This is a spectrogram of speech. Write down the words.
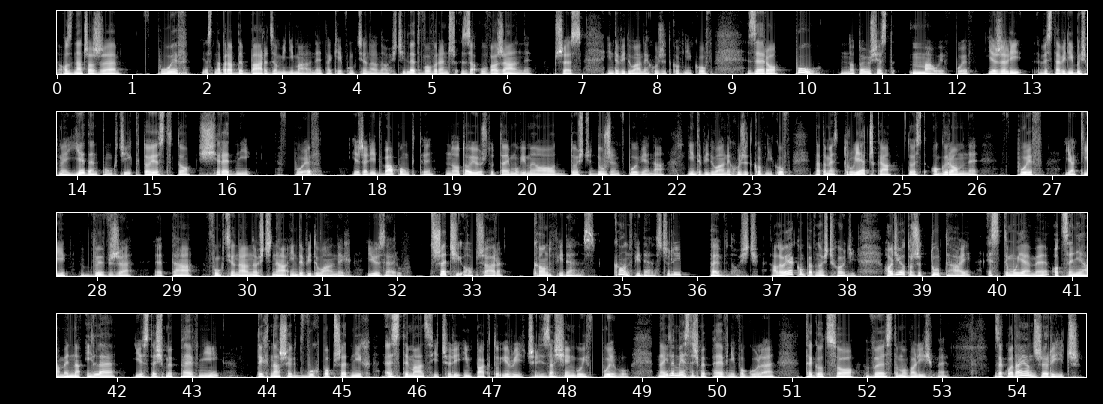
oznacza, że wpływ jest naprawdę bardzo minimalny takiej funkcjonalności, ledwo wręcz zauważalny przez indywidualnych użytkowników. 0,5 no to już jest mały wpływ. Jeżeli wystawilibyśmy jeden punkcik, to jest to średni wpływ. Jeżeli dwa punkty, no to już tutaj mówimy o dość dużym wpływie na indywidualnych użytkowników. Natomiast trójeczka to jest ogromny wpływ, jaki wywrze e, ta funkcjonalność na indywidualnych userów. Trzeci obszar confidence. Confidence, czyli pewność. Ale o jaką pewność chodzi? Chodzi o to, że tutaj estymujemy, oceniamy, na ile jesteśmy pewni tych naszych dwóch poprzednich estymacji, czyli impaktu i reach, czyli zasięgu i wpływu. Na ile my jesteśmy pewni w ogóle tego, co wyestymowaliśmy. Zakładając, że reach,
